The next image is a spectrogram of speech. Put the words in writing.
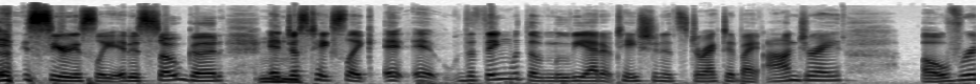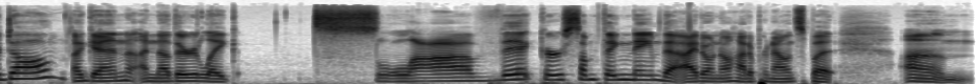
it, seriously, it is so good. It just takes like it, it. The thing with the movie adaptation, it's directed by Andre Ovredal. Again, another like Slavic or something name that I don't know how to pronounce, but um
